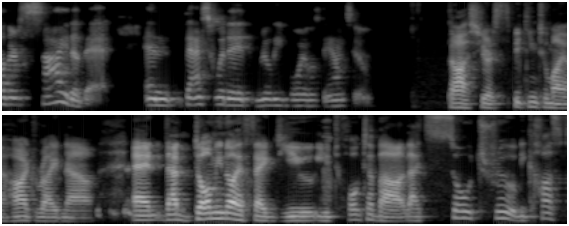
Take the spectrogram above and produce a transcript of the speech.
other side of that and that's what it really boils down to. Gosh, you're speaking to my heart right now. And that domino effect you you talked about, that's so true because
